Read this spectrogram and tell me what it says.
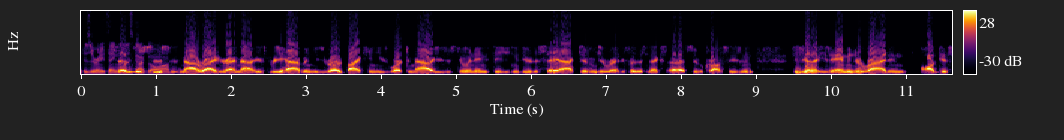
Is there anything Seven he's got Deuce going Deuce on? is not riding right now. He's rehabbing. He's road biking. He's working out. He's just doing anything he can do to stay active and get ready for this next uh, Supercross season. He's gonna. He's aiming to ride in August,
